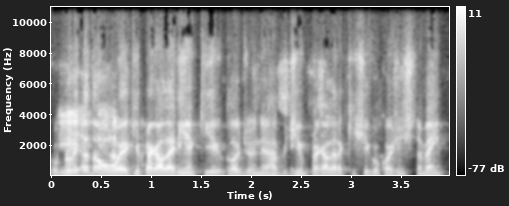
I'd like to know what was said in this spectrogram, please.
Vou aproveitar e dar um oi aqui para a galerinha aqui, Claudio, né, rapidinho, para a galera que chegou com a gente também.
